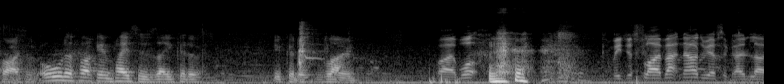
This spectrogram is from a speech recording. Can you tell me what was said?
Christ, of all the fucking places they could have, you could have flown. Right, what? Can we just fly back now? Or do we have to go low?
